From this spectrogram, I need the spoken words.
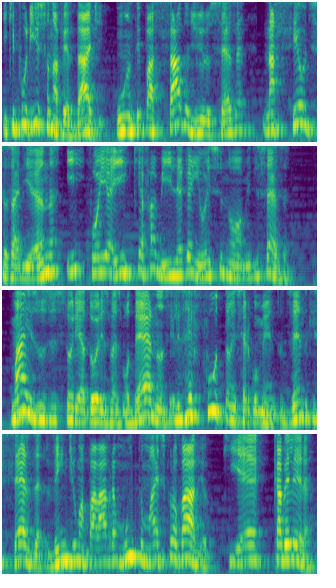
e que por isso, na verdade, um antepassado de Júlio César nasceu de cesariana e foi aí que a família ganhou esse nome de César. Mas os historiadores mais modernos, eles refutam esse argumento, dizendo que César vem de uma palavra muito mais provável, que é cabeleira.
